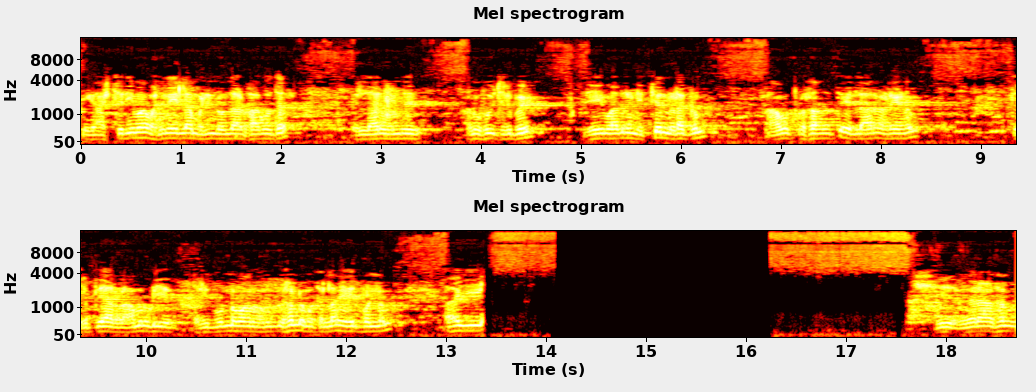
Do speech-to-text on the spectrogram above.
நீங்க ஆச்சரியமா பஜனை எல்லாம் பண்ணிட்டு வந்தாள் பாகவதர். எல்லாரும் வந்து அனுபவிச்சிருப்பேன். இதே மாதிரி நித்தியம் நடக்கும். ராமபிரசாதத்தை எல்லாரும் அடையணும். திருப்பியார் ராமனுடைய பரிபூர்ணமான அனுகிரகம் நமக்கெல்லாம் ஏற்படணும். ஸ்ரீ ரங்கநாதன்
